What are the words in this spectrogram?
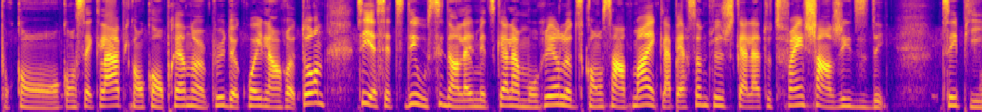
pour qu'on s'éclaire puis qu'on comprenne un peu de quoi il en retourne. Tu sais, il y a cette idée aussi dans l'aide médicale à mourir, là, du consentement et que la personne puisse jusqu'à la toute fin changer d'idée. Puis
